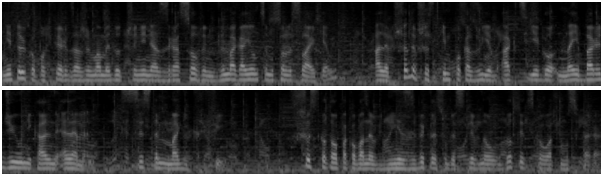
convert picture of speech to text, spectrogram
Nie tylko potwierdza, że mamy do czynienia z rasowym, wymagającym Souls-like'iem, ale przede wszystkim pokazuje w akcji jego najbardziej unikalny element system magii krwi. Wszystko to opakowane w niezwykle sugestywną, gotycką atmosferę.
